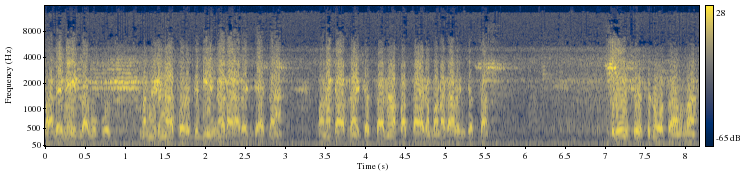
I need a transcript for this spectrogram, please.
பலனே இல்லாம போச்சு. மனுஷனா பிறந்து நீ என்னடா அடைஞ்சான்னா பணக்காரனா செத்தானா? பத்தாயிரம் பணக்காரன் செத்தான். சுரேஷன் ஒருத்தவன் தான்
